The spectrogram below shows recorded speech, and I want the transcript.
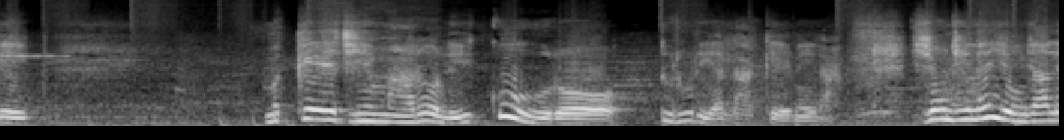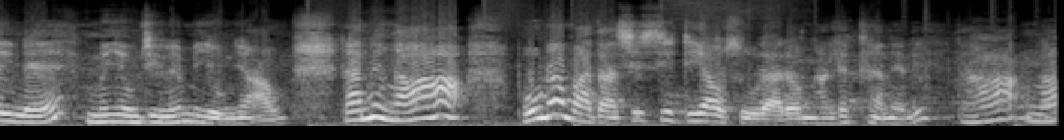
ကဲ မကဲခြင်းမှာတော့လေကို့တော့သူတို့တွေကလာကဲနေတာယုံကြည်လဲယုံကြလိမ့်မယ်မယုံကြည်လဲမယုံကြအောင်ဒါနဲ့ငါဘုန်းတော်ဘာသာစစ်စစ်တယောက်ဆိုတာတော့ငါလက်ခံတယ်လေဒါငါ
